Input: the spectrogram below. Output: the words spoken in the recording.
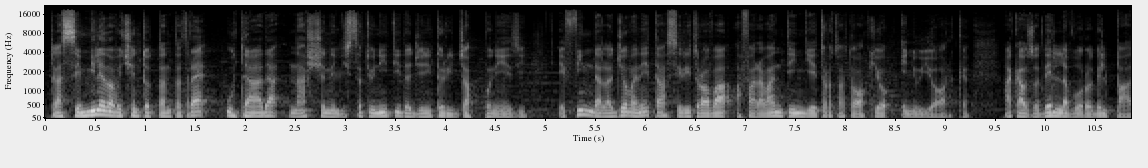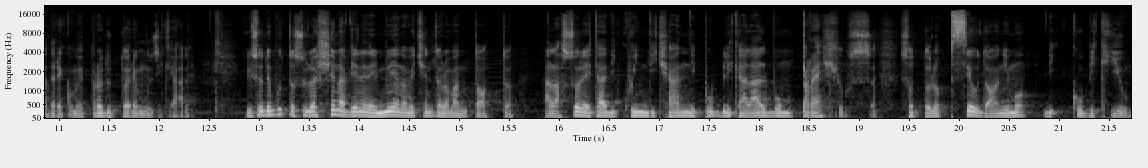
Classe 1983, Utada nasce negli Stati Uniti da genitori giapponesi e fin dalla giovane età si ritrova a fare avanti e indietro tra Tokyo e New York, a causa del lavoro del padre come produttore musicale. Il suo debutto sulla scena avviene nel 1998, alla sola età di 15 anni pubblica l'album Precious sotto lo pseudonimo di Cubic U.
